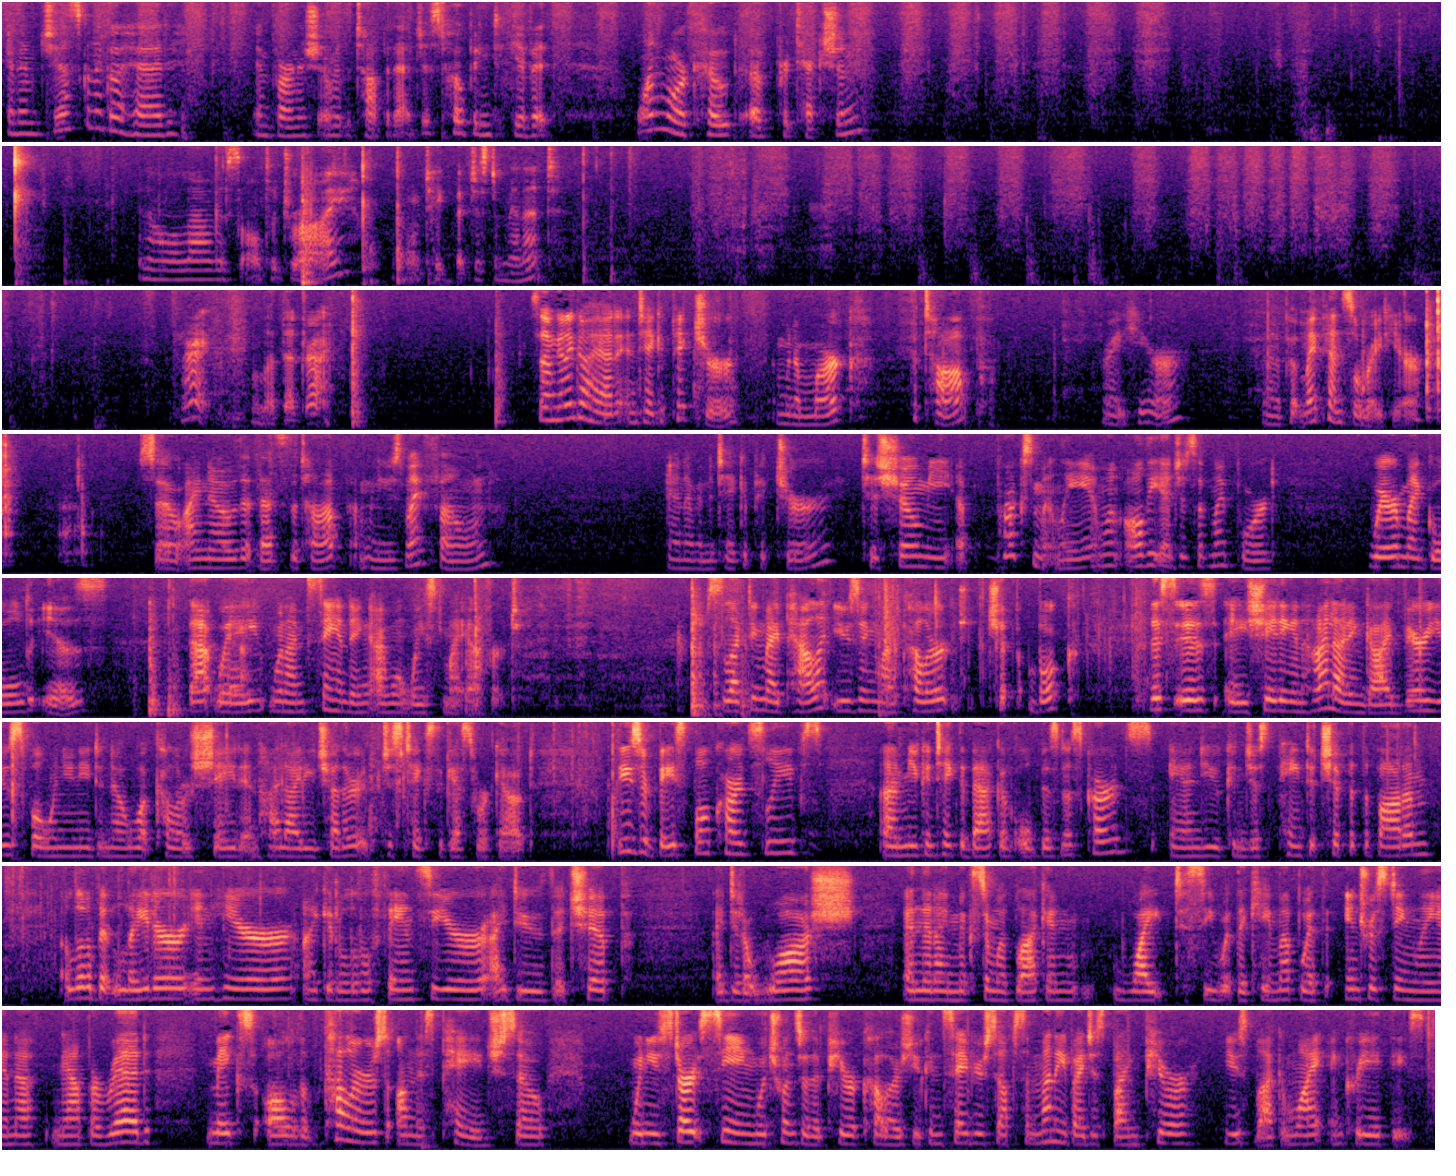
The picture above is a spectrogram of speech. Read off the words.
And I'm just going to go ahead and varnish over the top of that, just hoping to give it one more coat of protection. And I'll allow this all to dry. It won't take but just a minute. All right, we'll let that dry. So I'm going to go ahead and take a picture. I'm going to mark the top right here. I'm going to put my pencil right here. So I know that that's the top. I'm going to use my phone and I'm going to take a picture to show me approximately, I want all the edges of my board, where my gold is. That way, when I'm sanding, I won't waste my effort. I'm selecting my palette using my color chip book. This is a shading and highlighting guide, very useful when you need to know what colors shade and highlight each other. It just takes the guesswork out. These are baseball card sleeves. Um, you can take the back of old business cards and you can just paint a chip at the bottom. A little bit later in here, I get a little fancier. I do the chip, I did a wash, and then I mixed them with black and white to see what they came up with. Interestingly enough, Napa Red makes all of the colors on this page. So when you start seeing which ones are the pure colors, you can save yourself some money by just buying pure, use black and white, and create these.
